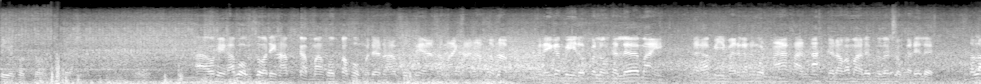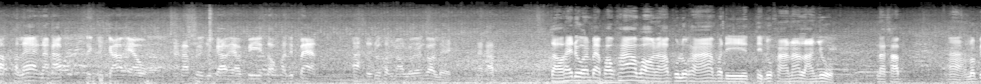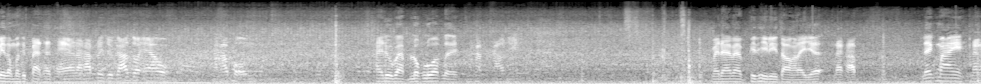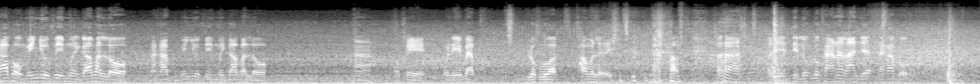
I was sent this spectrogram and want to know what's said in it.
ปีกดตัวอ่าโอเคครับผมสวัสดีครับกลับมาพบกับผมเหมือนเดิมนะครับฟุกเพอาสมายขานะครับสำหรับวันนี้ก็มีรถมาลงเทรลเลอร์ใหม่นะครับมีมาด้วยกันทั้งหมด 5 คันอะเดี๋ยวเราก็มาเริ่มดูเริ่มชมกันได้เลยสำหรับคันแรกนะครับ 1.9L นะครับ 1.9L ปี 2018อะเดี๋ยวดูสำเนารถกันก่อนเลยนะครับเราให้ดูกันแบบคร่าวๆพอนะครับคุณลูกค้าพอดีติดลูกค้าหน้าร้านอยู่นะครับอ่ารถปี 2018 แท้ๆนะครับ 1.9 ตัว L นะครับผม ให้ดูแบบลวกๆเลยนะครับเช้านี้ ไม่ได้แบบพิธีรีตองอะไรเยอะนะครับ เลขไม้นะครับ ผมวิ่งอยู่ 49,000 โลนะครับวิ่งอยู่ 49,000 โลอ่าโอเค วันนี้แบบลวกๆเข้ามาเลยนะครับอ่าพอดีติดลูกลูกค้าหน้าร้านเยอะนะครับผม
